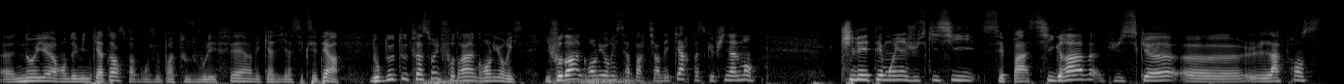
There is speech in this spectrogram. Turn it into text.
Euh, Neuer en 2014, enfin bon, je ne vais pas tous vous les faire, les Casillas, etc. Donc de toute façon, il faudra un grand Lloris. Il faudra un grand Lloris à partir des quarts parce que finalement, qu'il ait été moyen jusqu'ici, c'est pas si grave puisque euh, la France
